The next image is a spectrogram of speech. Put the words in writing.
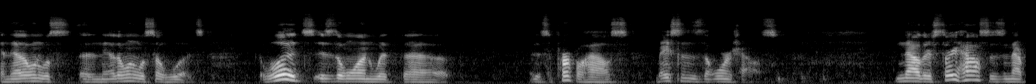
and the other one was, and the other one will say Woods. Woods is the one with uh, is the purple house. Mason's the orange house. Now there's three houses in that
